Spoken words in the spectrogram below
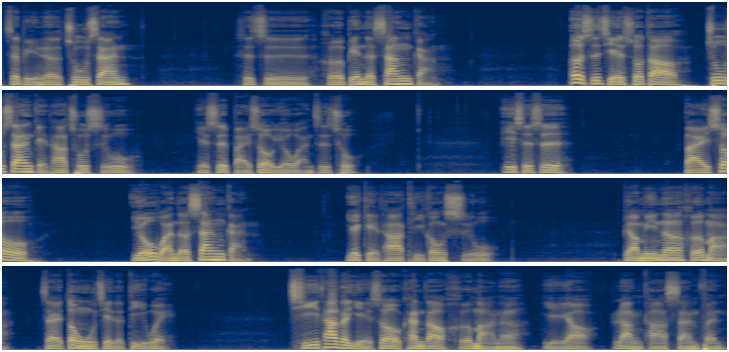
这里的诸山是指河边的山岗。二十节说到诸山给他出食物，也是百兽游玩之处。意思是，百兽游玩的山岗也给他提供食物，表明呢，河马在动物界的地位。其他的野兽看到河马呢，也要让他三分。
